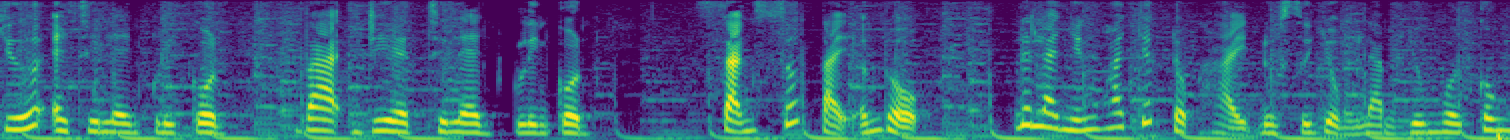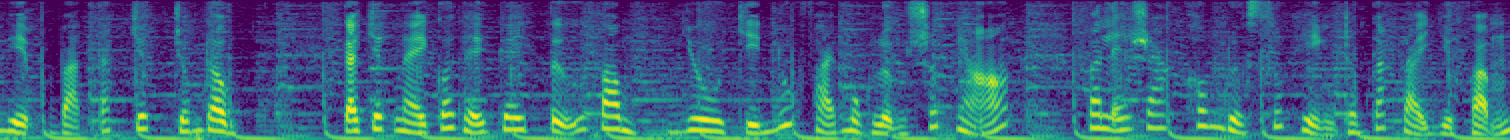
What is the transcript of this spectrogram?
chứa ethylene glycol và diethylene glycol sản xuất tại Ấn Độ. Đây là những hóa chất độc hại được sử dụng làm dung môi công nghiệp và các chất chống đông. Các chất này có thể gây tử vong dù chỉ nuốt phải một lượng rất nhỏ và lẽ ra không được xuất hiện trong các loại dược phẩm.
